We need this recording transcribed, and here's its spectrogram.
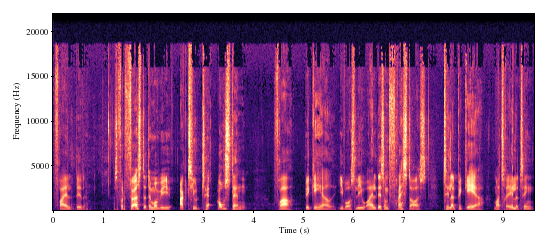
fra alt dette. Altså for det første, der må vi aktivt tage afstand fra begæret i vores liv, og alt det, som frister os til at begære materielle ting.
